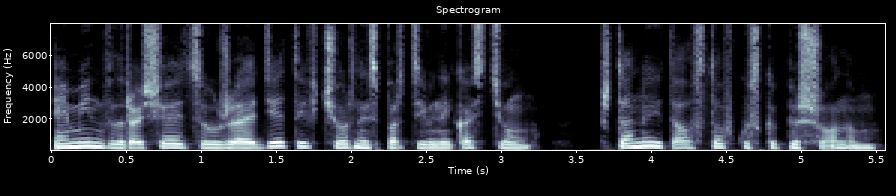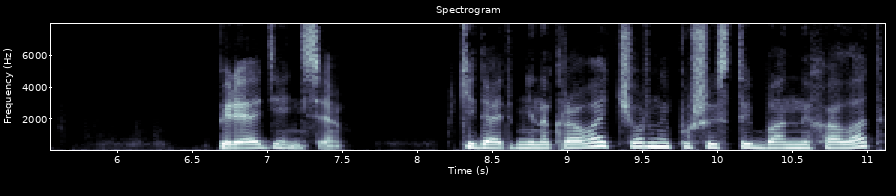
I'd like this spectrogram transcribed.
Эмин возвращается уже одетый в черный спортивный костюм, штаны и толстовку с капюшоном. «Переоденься», кидает мне на кровать черный пушистый банный халат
